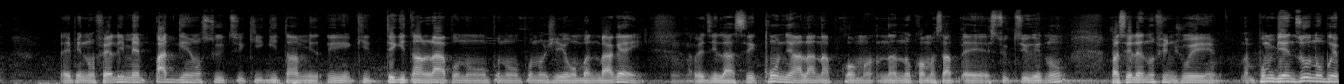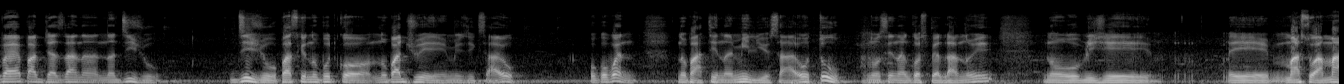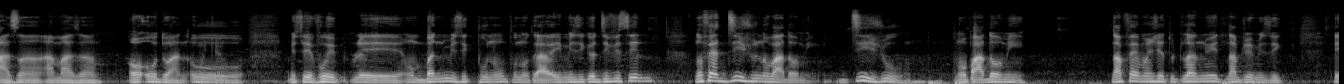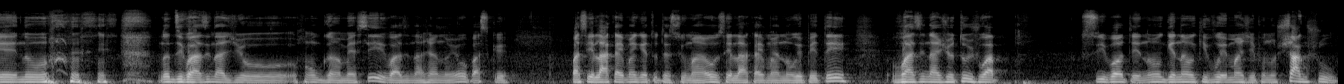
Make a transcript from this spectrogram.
epi nou fè li, men pat gen yon struktu ki, gitan, ki te gitan la pou nou, pou nou, pou nou jè yon ban bagay. Mm -hmm. Ape di la, se kon ya la nap koman, nan nou koman sa eh, strukture nou, pase le nou fin jwè, pou mbyen zou nou prepare pap jazz la nan, nan 10 jou. 10 jou, paske nou pot ko, nou pat jwè müzik sa yo. Ou kopwen? Nou pati nan milye sa yo tou. Nou se nan gospel la nou, nou oblije e, maso amazan, amazan. À Mazan au douane au mais c'est vrai, une bonne musique pour nous, pour nous travailler. Musique difficile. Nous faisons 10 jours, nous pas dormir. 10 jours, nous pas dormir. Nous fait manger toute la nuit, nous joué musique. Et nous, nous disons voisinage un grand merci, voisinage nous, parce que, parce que là, quand il y a tout instrument, c'est là quand nous répéter. Voisinage toujours supporter nous, il qui veut manger pour nous chaque jour.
